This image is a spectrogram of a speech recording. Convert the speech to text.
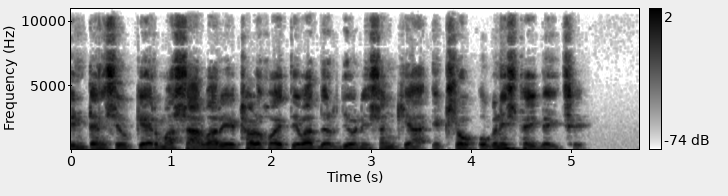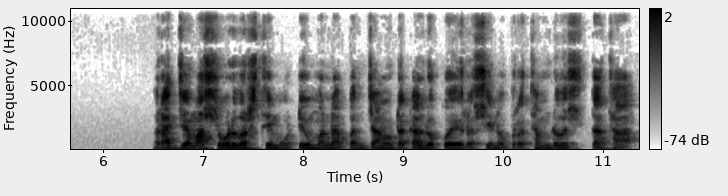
ઇન્ટેન્સિવ કેરમાં સારવાર હેઠળ હોય તેવા દર્દીઓની સંખ્યા એકસો ઓગણીસ થઈ ગઈ છે. રાજ્યમાં સોળ વર્ષથી મોટી ઉંમરના પંચાણું ટકા લોકોએ રસીનો પ્રથમ ડોઝ તથા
